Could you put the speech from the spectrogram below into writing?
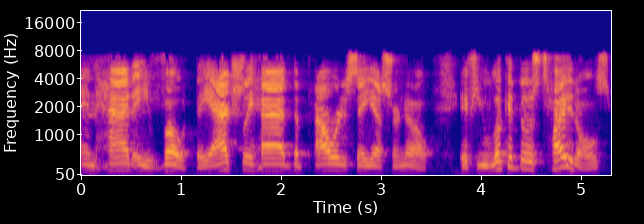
and had a vote. They actually had the power to say yes or no. If you look at those titles,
